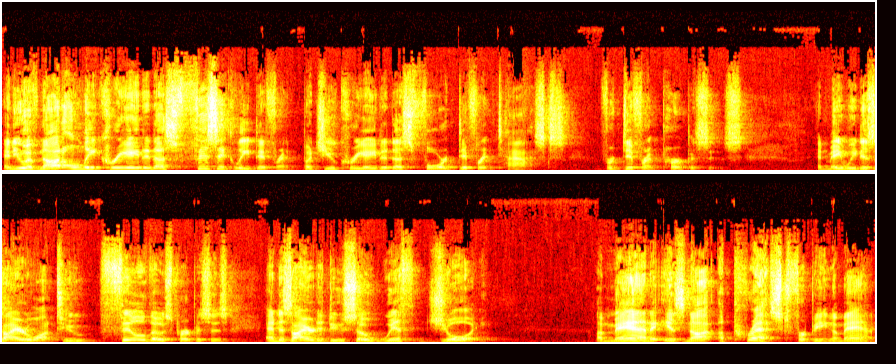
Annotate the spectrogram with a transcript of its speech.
And you have not only created us physically different, but you created us for different tasks, for different purposes. And may we desire to want to fill those purposes and desire to do so with joy. A man is not oppressed for being a man.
